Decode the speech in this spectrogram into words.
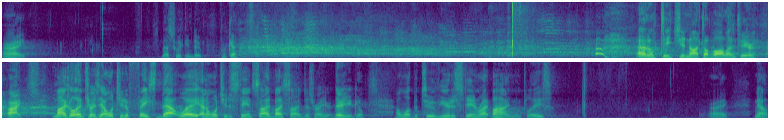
All right. It's the best we can do. Okay. That'll teach you not to volunteer. All right. Michael and Tracy, I want you to face that way, and I want you to stand side by side, just right here. There you go. I want the two of you to stand right behind them, please. All right. Now,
